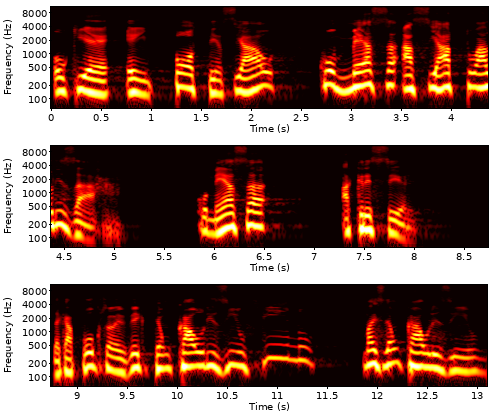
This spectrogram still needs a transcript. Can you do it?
ou que é em potencial começa a se atualizar, começa a crescer. Daqui a pouco você vai ver que tem um caulezinho fino, mas é um caulezinho.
